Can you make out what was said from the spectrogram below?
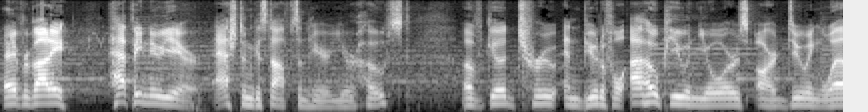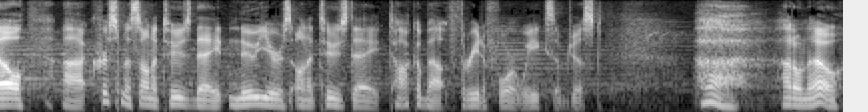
Hey, everybody. Happy New Year. Ashton Gustafson here, your host of Good, True, and Beautiful. I hope you and yours are doing well. Uh, Christmas on a Tuesday, New Year's on a Tuesday. Talk about three to four weeks of just, I don't know,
